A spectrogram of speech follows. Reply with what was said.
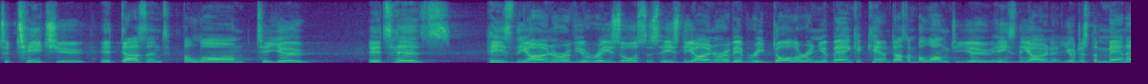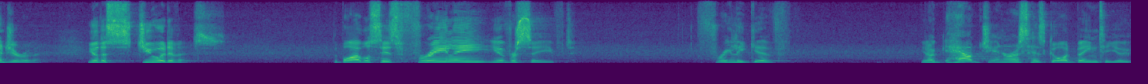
to teach you it doesn't belong to you, it's His. He's the owner of your resources. He's the owner of every dollar in your bank account. It doesn't belong to you. He's the owner. You're just the manager of it. You're the steward of it. The Bible says, freely you've received, freely give. You know, how generous has God been to you?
